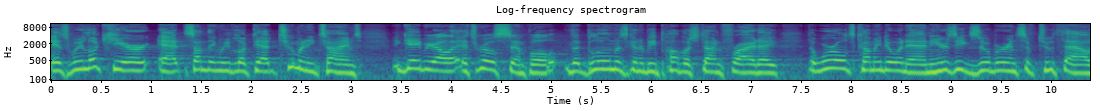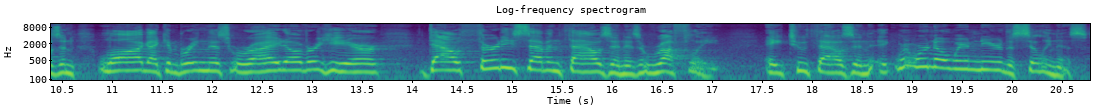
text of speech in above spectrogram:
As we look here at something we've looked at too many times, and Gabriela, it's real simple. The gloom is going to be published on Friday. The world's coming to an end. Here's the exuberance of 2000. Log, I can bring this right over here. Dow 37,000 is roughly a 2000. We're, we're nowhere near the silliness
